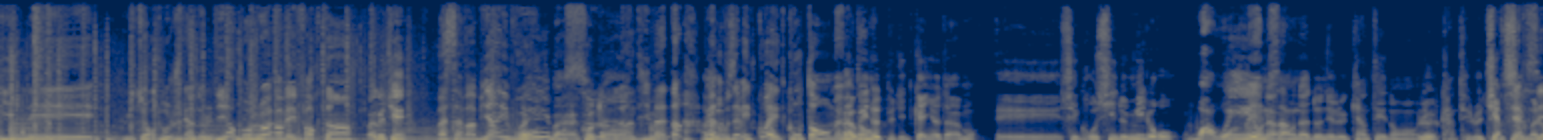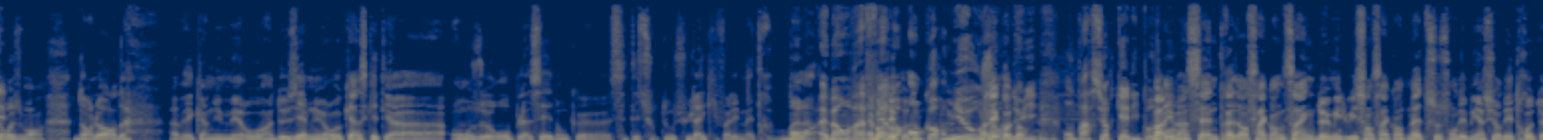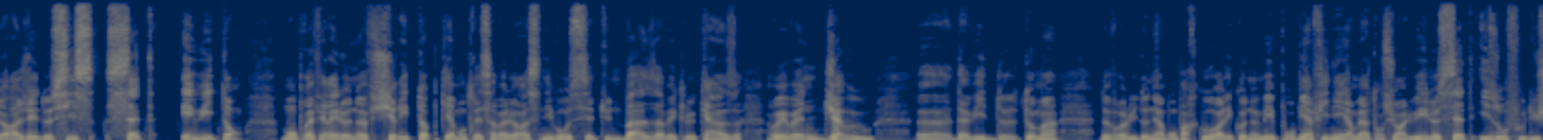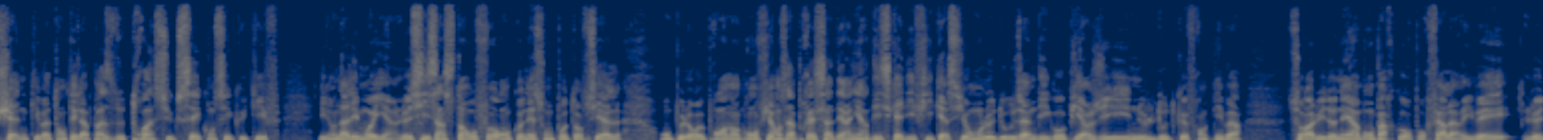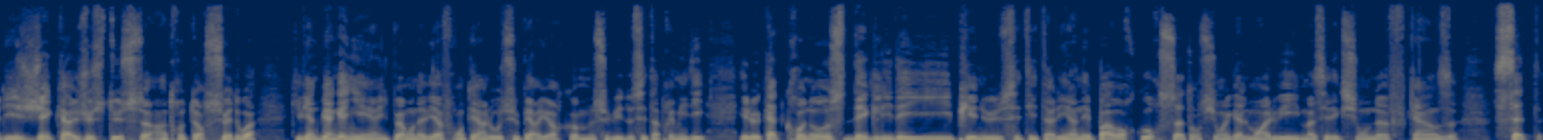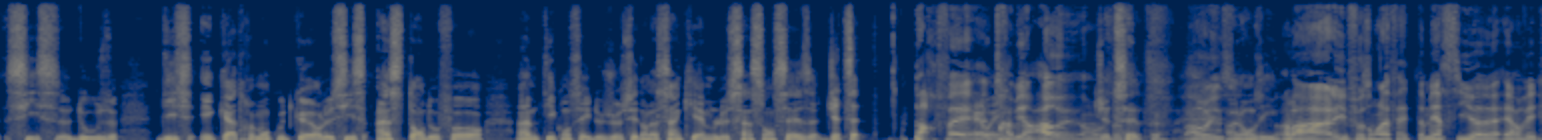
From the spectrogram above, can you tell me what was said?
Il est 8h12, je viens de le dire. Bonjour Hervé Fortin. Pas Gauthier Bah ça va bien et vous Oui, bah, ce content. lundi matin? Ah Bah bah, vous avez de quoi être content en même Bah temps. oui, notre petite cagnotte a, et c'est grossi de 1000 euros. Waouh, Oui, on a, on a donné le quintet dans le quintet, le tiercé, Tiercé. malheureusement dans l'ordre, avec un numéro, un deuxième numéro 15 qui était à 11 euros placé, donc euh, c'était surtout celui-là qu'il fallait mettre. Bon, Voilà. eh ben on va Eh ben, on faire encore mieux On aujourd'hui. On, part sur quel hippodrome? Paris-Vincennes, 13h55, 2850 mètres. Ce sont des, bien sûr des trotteurs âgés de 6, 7 et 8 ans. Mon préféré, le 9 Chéri Top, qui a montré sa valeur à ce niveau, c'est une base avec le 15 Raven Javu. Euh, David Thomas devrait lui donner un bon parcours à l'économie pour bien finir, mais attention à lui. Le 7 Isofou du qui va tenter la passe de trois succès consécutifs. Il en a les moyens. Le 6 instant au fort, on connaît son potentiel. On peut le reprendre en confiance après sa dernière disqualification. Le 12 Indigo Pierre J, nul doute que Franck Nivard saura lui donner un bon parcours pour faire l'arrivée. Le 10 GK Justus, un trotteur suédois qui vient de bien gagner. hein. Il peut à mon avis affronter un lot supérieur comme celui de cet après-midi. Et le 4 Chronos Deglidei, pieds nus, cet italien n'est pas hors course. Attention également à lui. Ma sélection 9, 15, 7, 6, 12, 10 et 4. Mon coup de cœur, le 6 Instant d'eau fort. Un petit conseil de jeu, c'est dans la cinquième, le 516 Jet Set. Parfait, Eh ouais. très bien. Ah ouais, non, Jet ça, set. Bah oui, Allons-y. Ah bah, allez, faisons la fête. Merci euh, Hervé.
